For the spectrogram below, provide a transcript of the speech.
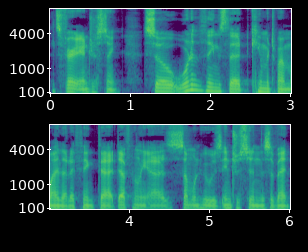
It's very interesting. So one of the things that came into my mind that I think that definitely as someone who is interested in this event,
